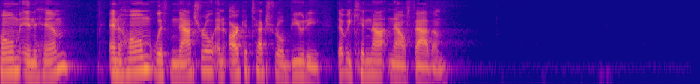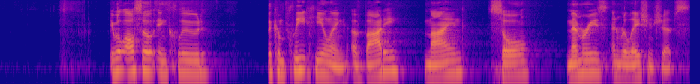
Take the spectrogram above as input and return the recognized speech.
home in him, and home with natural and architectural beauty that we cannot now fathom. It will also include the complete healing of body, mind, soul, memories, and relationships,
